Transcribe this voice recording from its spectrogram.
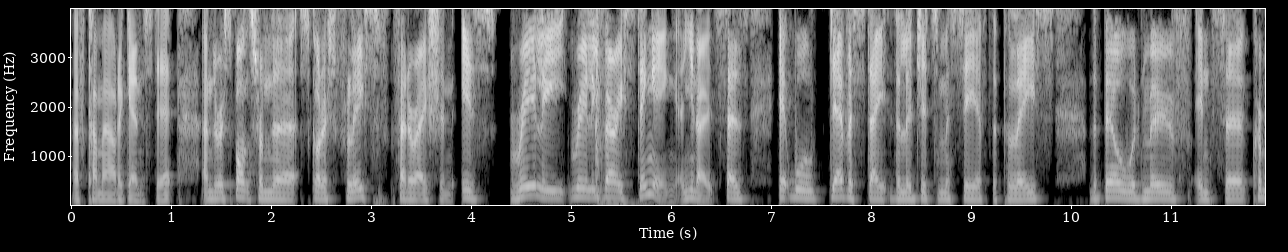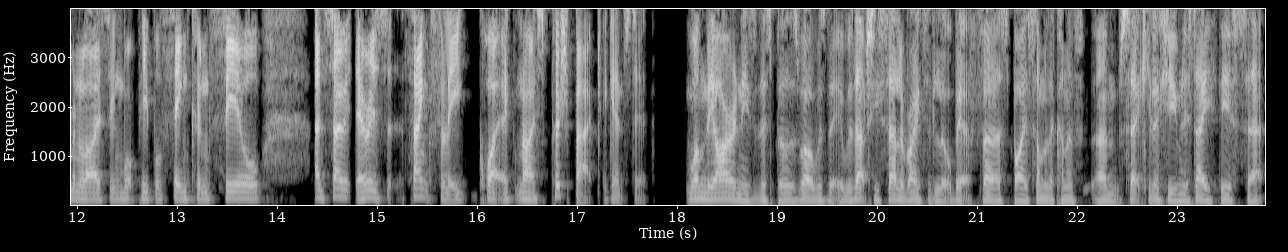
have come out against it. And the response from the Scottish Police Federation is really, really very stinging. You know, it says it will devastate the legitimacy of the police. The bill would move into criminalising what people think and feel. And so there is, thankfully, quite a nice pushback against it one of the ironies of this bill as well was that it was actually celebrated a little bit at first by some of the kind of um, secular humanist atheist set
